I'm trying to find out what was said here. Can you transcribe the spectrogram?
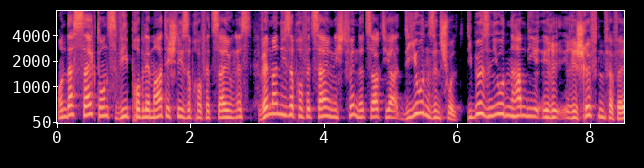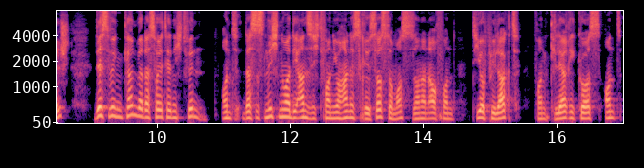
Und das zeigt uns, wie problematisch diese Prophezeiung ist. Wenn man diese Prophezeiung nicht findet, sagt ja, die Juden sind schuld. Die bösen Juden haben die, ihre, ihre Schriften verfälscht. Deswegen können wir das heute nicht finden. Und das ist nicht nur die Ansicht von Johannes Chrysostomos, sondern auch von Theophylakt, von Klerikos und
